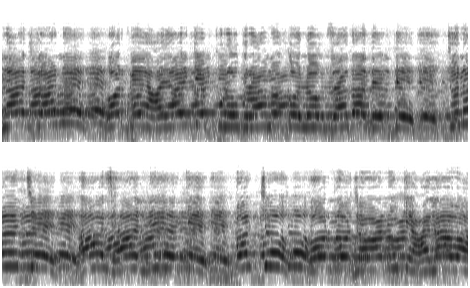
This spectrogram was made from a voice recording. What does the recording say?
नाच गाने और बेहयाई के प्रोग्रामों को लोग ज़्यादा देखते हैं। चुनाचे आज हाल ये है कि बच्चों और नौजवानों के अलावा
